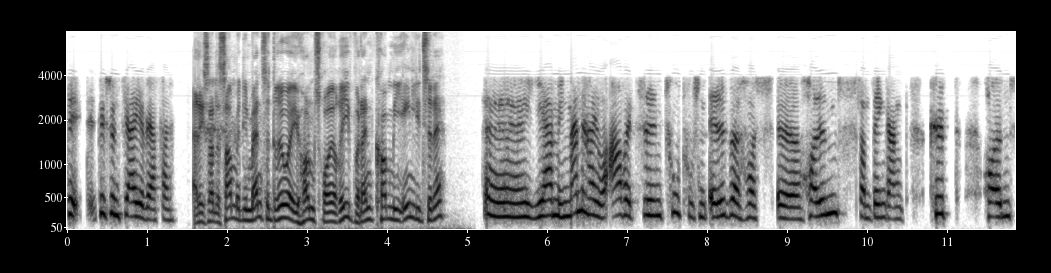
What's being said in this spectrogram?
det, det, det synes jeg i hvert fald. Alexander, sammen med din mand, så driver I Holms Røgeri. Hvordan kom I egentlig til det? Øh, ja, min mand har jo arbejdet siden 2011 hos øh, Holmes, som dengang købte Holmes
